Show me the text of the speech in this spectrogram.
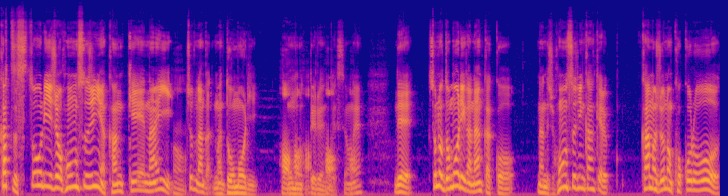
かつストーリー上本筋には関係ないうん。ちょっとなんかまあどもりはあを持ってるんですよね。でそのどもりがなんかこうなんでしょう本筋に関係ある彼女の心を、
